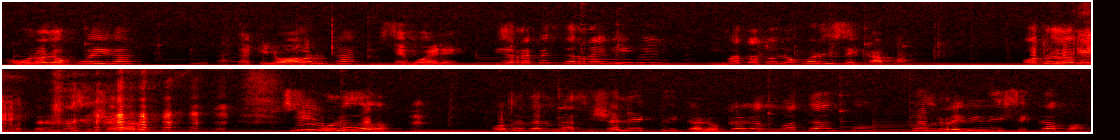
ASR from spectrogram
A uno lo cuelgan hasta que lo ahorcan y se muere. Y de repente revive y mata a todos los guardias y se escapa. Otro lo mismo, está en una silla de... Sí, boludo. Otro está en una silla eléctrica, lo cagan matando, pum, revive y se escapa.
